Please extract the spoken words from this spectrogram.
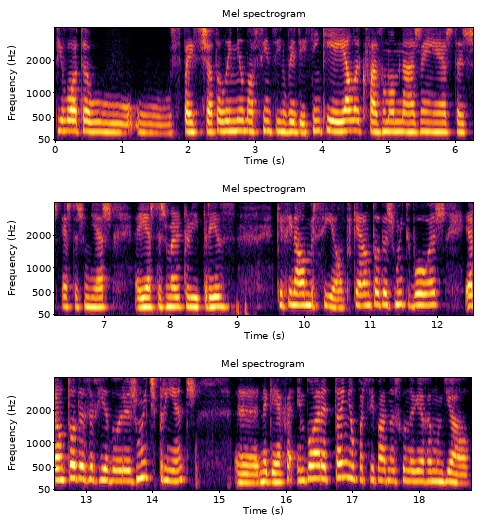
Pilota o, o, Space Shuttle em 1995 e é ela que faz uma homenagem a estas, estas mulheres, a estas Mercury 13, que afinal mereciam, porque eram todas muito boas, eram todas aviadoras muito experientes uh, na guerra, embora tenham participado na Segunda Guerra Mundial,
